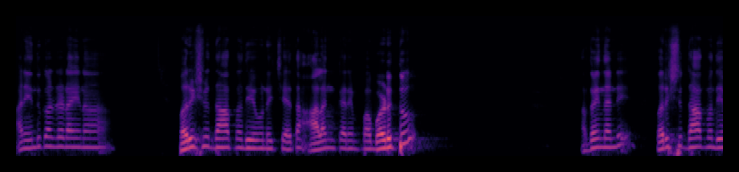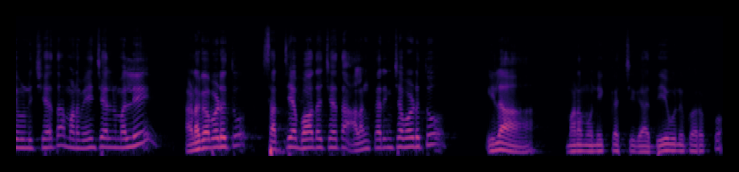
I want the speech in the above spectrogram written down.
అని ఎందుకు అంటాడు ఆయన? పరిశుద్ధాత్మ దేవుని చేత అలంకరింపబడుతూ అర్థమైందండి? పరిశుద్ధాత్మ దేవుని చేత మనం ఏం చేయాలి మళ్ళీ? అడగబడుతూ సత్యబోధ చేత అలంకరించబడుతూ ఇలా మనము నిక్కచ్చిగా దేవుని కొరకు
